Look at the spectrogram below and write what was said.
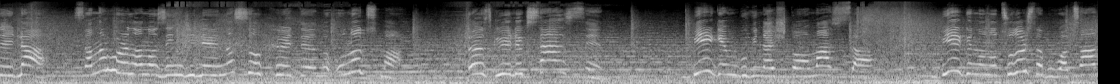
Hatırla, sana vurulan o zincirleri nasıl kırdığını unutma. Özgürlük sensin. Bir gün bu güneş doğmazsa, bir gün unutulursa bu vatan,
